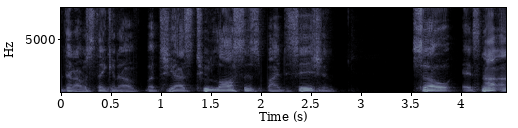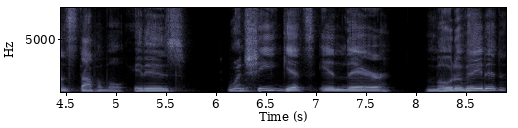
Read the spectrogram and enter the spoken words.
that I was thinking of, but she has two losses by decision. So it's not unstoppable. It is when she gets in there motivated,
